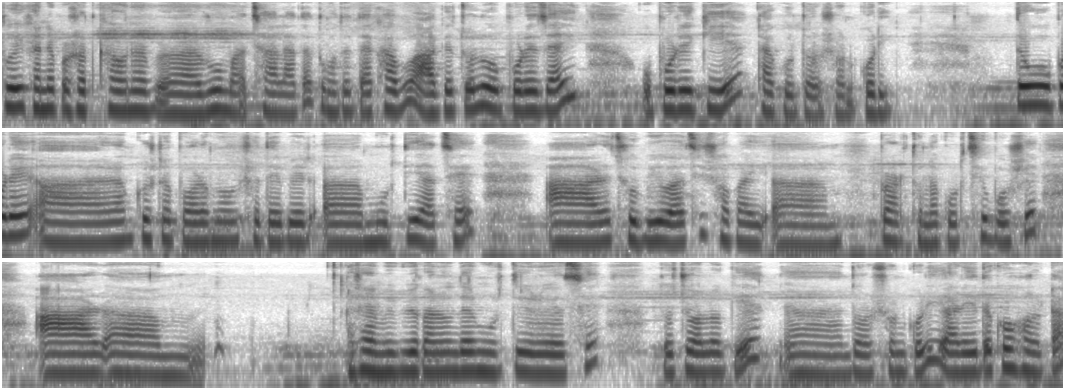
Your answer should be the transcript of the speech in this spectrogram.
তো এখানে প্রসাদ খাওয়ানোর রুম আছে আলাদা। তোমাদের দেখাবো। আগে চলো উপরে যাই। উপরে গিয়ে ঠাকুর দর্শন করি। তো উপরে রামকৃষ্ণ পরমহংসদেবের মূর্তি আছে, আর ছবিও আছে, সবাই প্রার্থনা করছে বসে। আর স্বামী বিবেকানন্দের মূর্তি রয়েছে। তো চলো গিয়ে দর্শন করি। আর এই দেখো হলটা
